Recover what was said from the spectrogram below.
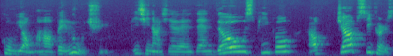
雇佣，哈，被录取，比起哪些嘞？Than those people。好，job seekers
